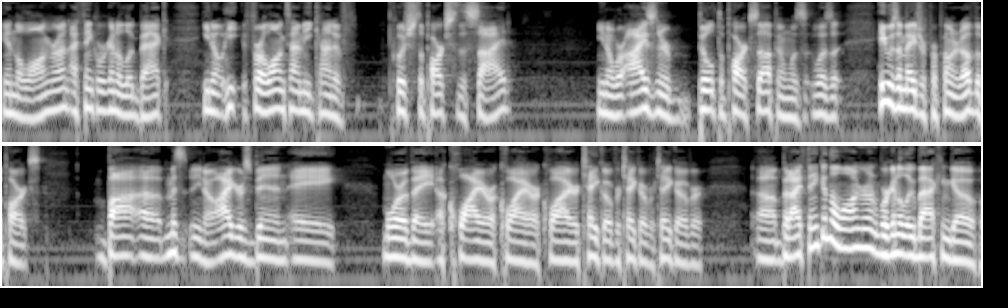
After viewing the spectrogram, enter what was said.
in the long run. I think we're going to look back. You know, he for a long time he kind of pushed the parks to the side. You know, where Eisner built the parks up and was was a, he was a major proponent of the parks. By uh, you know, Iger's been a more of a acquire, acquire, acquire, take over, take over, take over. Uh, but I think in the long run, we're going to look back and go,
